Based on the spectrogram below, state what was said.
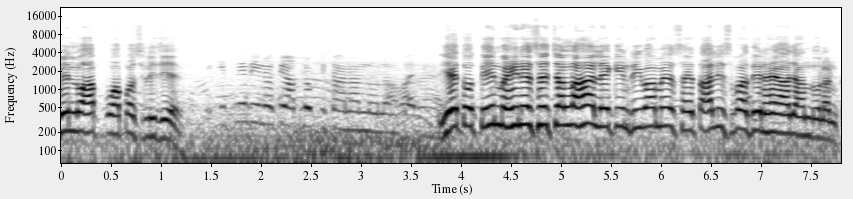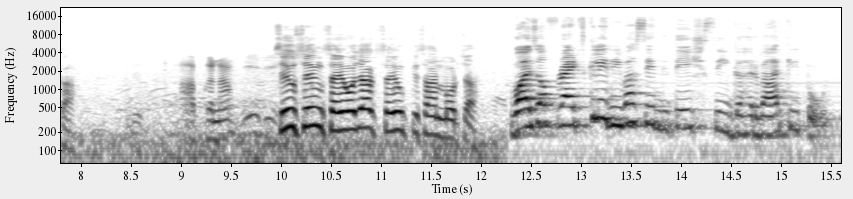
बिल आप वापस लीजिए। कितने दिनों से आप लोग किसान आंदोलन ये तो तीन महीने से चल रहा है लेकिन रीवा में सैतालीसवा दिन है आज आंदोलन का। आपका नाम? शिव सिंह संयोजक संयुक्त किसान मोर्चा। वॉइस ऑफ़ राइट्स के लिए रीवा से नितेश सिंह गहरवार की रिपोर्ट।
